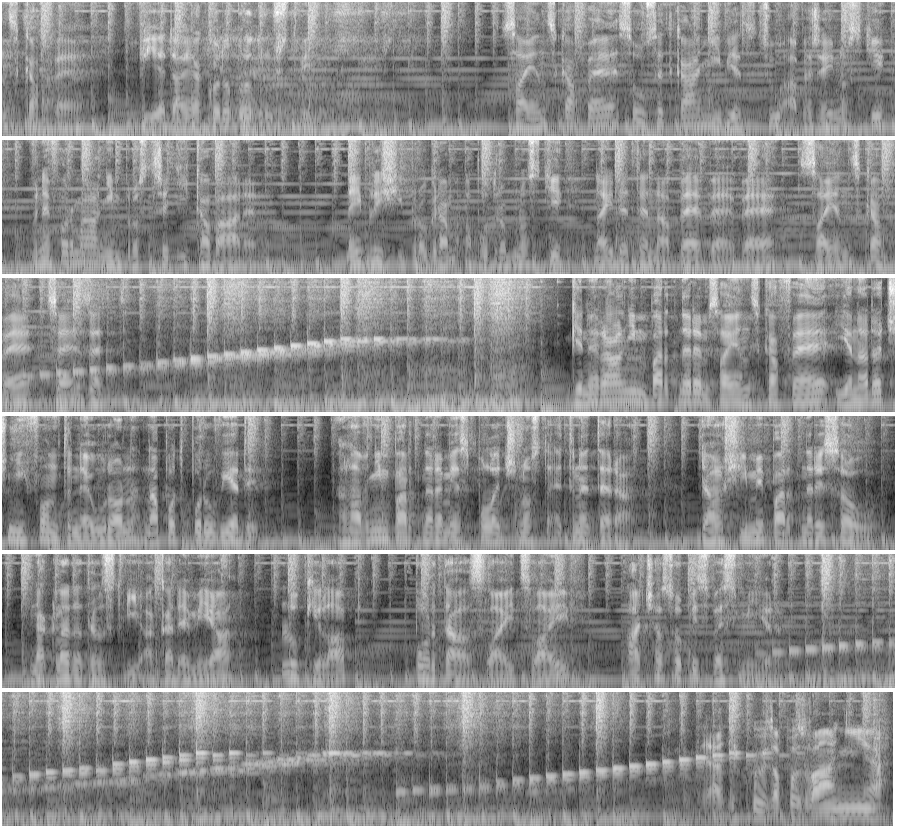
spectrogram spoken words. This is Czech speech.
Science Café. Věda jako dobrodružství. Science Café jsou setkání vědců a veřejnosti v neformálním prostředí kaváren. Nejbližší program a podrobnosti najdete na www.sciencecafe.cz. Generálním partnerem Science Café je nadační fond Neuron na podporu vědy. Hlavním partnerem je společnost Etnetera. Dalšími partnery jsou nakladatelství Akademia, Lucky Lab, portál Slides Life a časopis Vesmír. Já děkuji za pozvání a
